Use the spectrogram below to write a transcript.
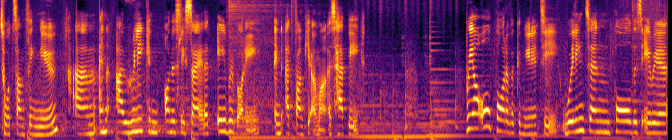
taught something new. Um, and I really can honestly say that everybody in, at Funky Ouma is happy. We are all part of a community. Wellington, Paarl, this area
